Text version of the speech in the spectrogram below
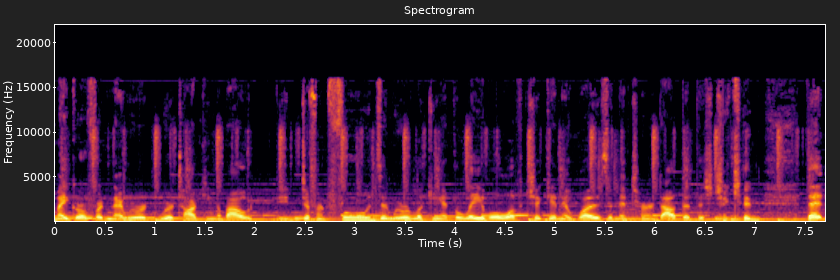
my girlfriend and I we were we were talking about different foods and we were looking at the label of chicken it was and it turned out that this chicken that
